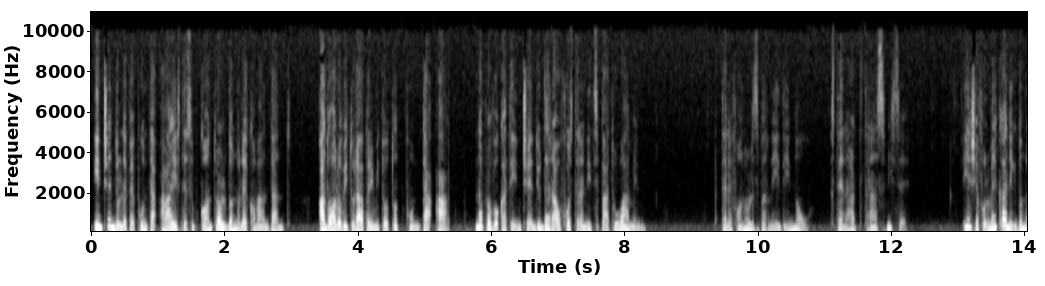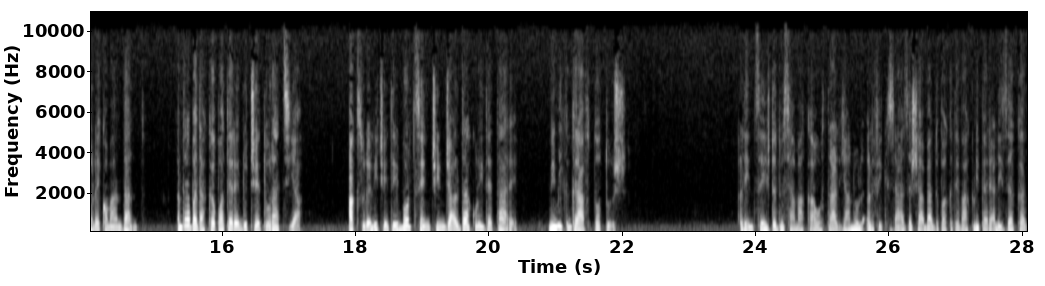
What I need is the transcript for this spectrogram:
Incendiul de pe puntea A este sub control, domnule comandant. A doua lovitură a primit-o tot puntea A. N-a provocat incendiu, dar au fost răniți patru oameni. Telefonul zbârni din nou. Stenard transmise. E șeful mecanic, domnule comandant. Întreabă dacă poate reduce turația. Axul elicei tribord se încinge al dracului de tare. Nimic grav totuși. Linței își dădu seama că australianul îl fixează și abia după câteva clipe realiză că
